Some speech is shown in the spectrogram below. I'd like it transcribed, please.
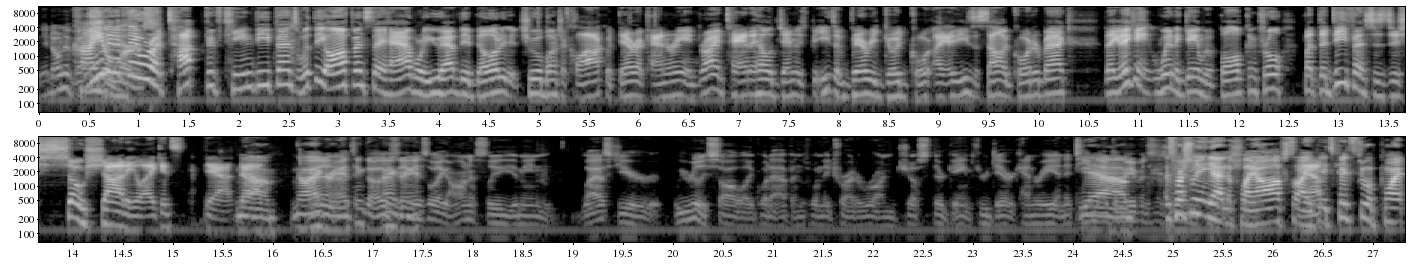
they don't have Kinda even if they were a top 15 defense with the offense they have, where you have the ability to chew a bunch of clock with Derrick Henry and Ryan Tannehill, generally he's a very good quar- He's a solid quarterback. They they can't win a game with ball control, but the defense is just so shoddy. Like it's yeah no. no no I agree. I think the other I thing agree. is like honestly, I mean, last year we really saw like what happens when they try to run just their game through Derrick Henry and a team Yeah. like the Ravens. Especially yeah in the playoffs, like Yeah. it gets to a point.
